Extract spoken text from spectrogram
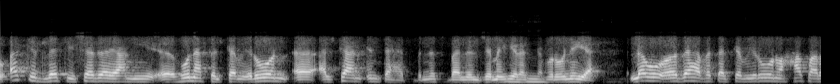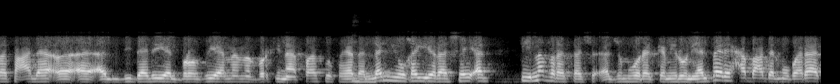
أؤكد لك شادة يعني آه، هنا في الكاميرون آه، الكان انتهت بالنسبة للجماهير الكاميرونية. لو ذهبت الكاميرون وحصلت على آه، الميدالية البرونزية أمام بوركينا فاسو فهذا لن يغير شيئا في نظرة الجمهور الكاميروني. البارحة بعد المباراة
